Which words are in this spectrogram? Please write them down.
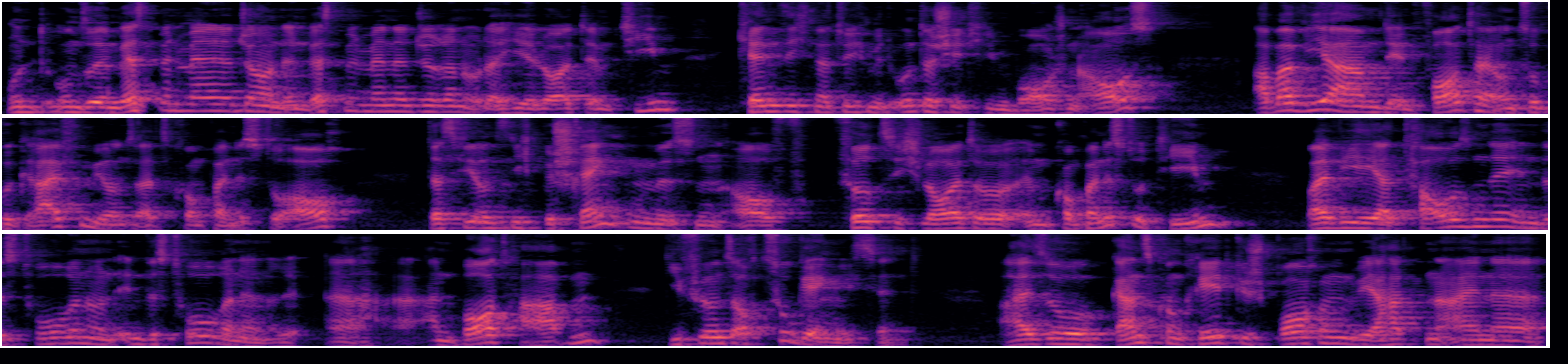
Und unsere Investmentmanager und Investmentmanagerinnen oder hier Leute im Team kennen sich natürlich mit unterschiedlichen Branchen aus. Aber wir haben den Vorteil, und so begreifen wir uns als Companisto auch, dass wir uns nicht beschränken müssen auf 40 Leute im Companisto-Team, weil wir ja tausende Investorinnen und Investorinnen äh, an Bord haben, die für uns auch zugänglich sind. Also ganz konkret gesprochen, wir hatten eine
